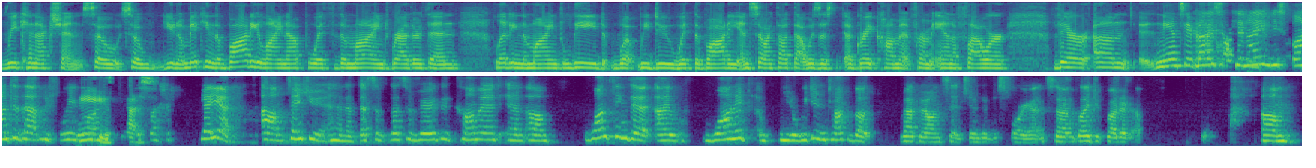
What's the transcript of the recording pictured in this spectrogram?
reconnection." so so you know making the body line up with the mind rather than letting the mind lead what we do with the body. And so i thought that was a, a great comment from anna flower there. Um, nancy can I, can I, respond to that before you Please, go on? Yes. yeah yeah. Um, thank you anna. That's a that's a very good comment. And um, one thing that i wanted you know we didn't talk about rapid onset gender dysphoria and so i'm glad you brought it up um,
